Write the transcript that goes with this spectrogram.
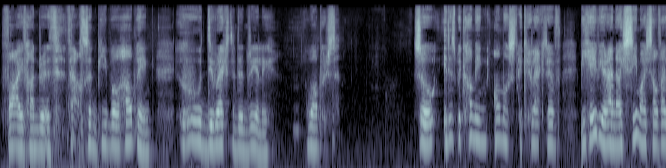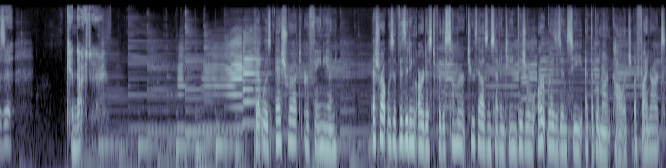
500,000 people helping. Who directed it really? One person. So it is becoming almost a collective behavior, and I see myself as a conductor. That was Eshrat Erfanian. Eshrat was a visiting artist for the summer 2017 visual art residency at the Vermont College of Fine Arts.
